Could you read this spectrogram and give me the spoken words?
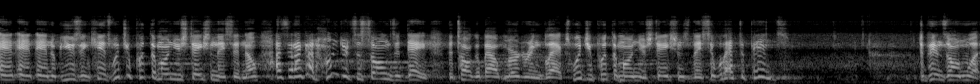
and, and, and abusing kids. Would you put them on your station? They said, no. I said, I got hundreds of songs a day that talk about murdering blacks. Would you put them on your stations? They said, well, that depends. Depends on what?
